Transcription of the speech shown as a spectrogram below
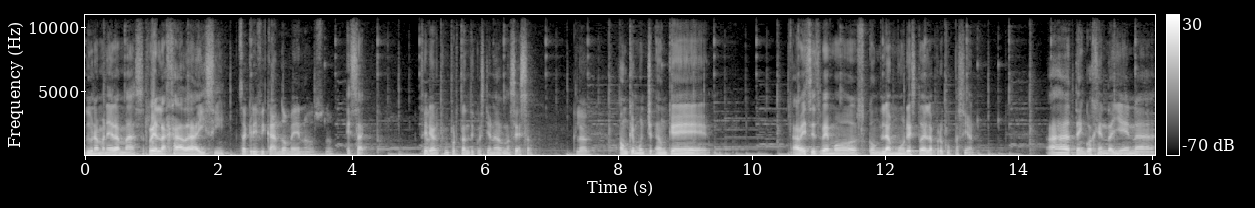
de una manera más relajada, ahí sí. Sacrificando menos, ¿no? Exacto. Sería importante cuestionarnos eso. Claro. Aunque mucho, aunque a veces vemos con glamour esto de la preocupación. Ah, tengo agenda llena.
